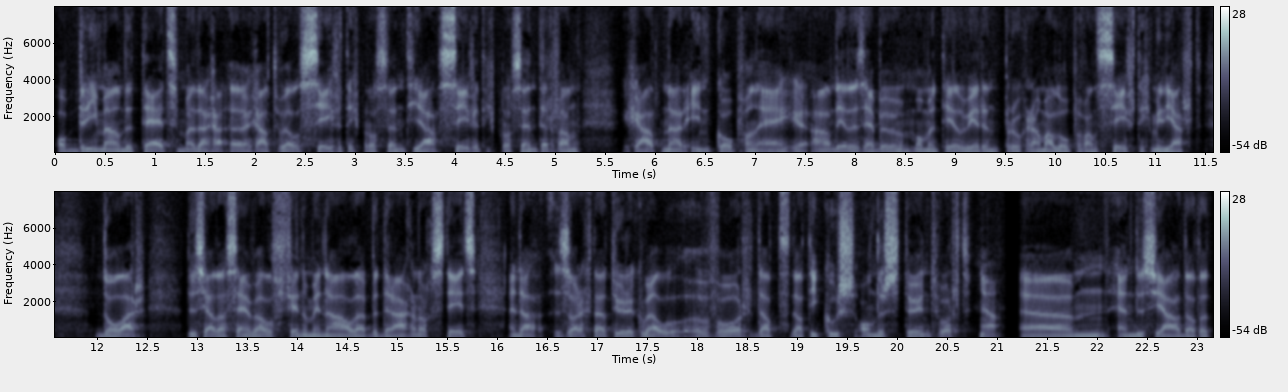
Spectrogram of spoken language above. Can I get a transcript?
op drie maanden tijd, maar dat uh, gaat wel 70 procent, ja, 70 procent ervan gaat naar inkoop van eigen aandelen. Ze hebben momenteel weer een programma lopen van 70 miljard dollar. Dus ja, dat zijn wel fenomenale bedragen nog steeds. En dat zorgt natuurlijk wel voor dat, dat die koers ondersteund wordt. Ja. Um, en dus ja, dat het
